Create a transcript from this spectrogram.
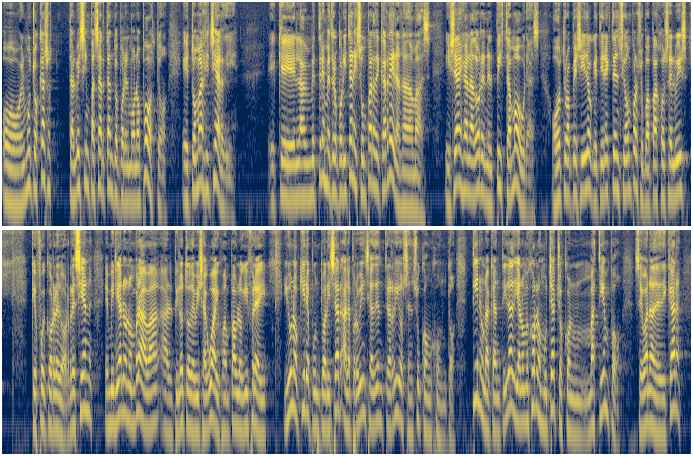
o en muchos casos tal vez sin pasar tanto por el monoposto. Eh, Tomás Ricciardi, eh, que en la M- 3 Metropolitana hizo un par de carreras nada más y ya es ganador en el Pista Mouras, otro apellido que tiene extensión por su papá José Luis que fue corredor. Recién Emiliano nombraba al piloto de Villaguay, Juan Pablo Guifrey, y uno quiere puntualizar a la provincia de Entre Ríos en su conjunto. Tiene una cantidad y a lo mejor los muchachos con más tiempo se van a dedicar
